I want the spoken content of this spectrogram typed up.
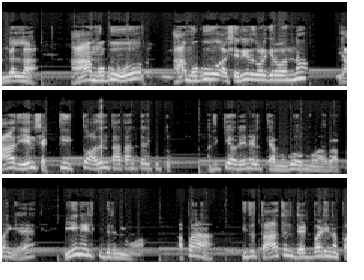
ಹಂಗಲ್ಲ. ಆ ಮಗು ಆ ಮಗು ಆ ಶರೀರದೊಳಗಿರೋವನ್ನು ಯಾವ್ದು ಏನ್ ಶಕ್ತಿ ಇತ್ತು ಅದನ್ನ ತಾತ ಅಂತ ಕರಿತಿತ್ತು ಅದಕ್ಕೆ ಅವ್ರು ಏನ್ ಹೇಳುತ್ತೆ ಆ ಮಗು ಅವ್ರ ಅಪ್ಪನಿಗೆ, ಏನ್ ಹೇಳ್ತಿದ್ರಿ ನೀವು? ಅಪ್ಪ, ಇದು ತಾತನ್ ಡೆಡ್ ಬಾಡಿನಪ್ಪ.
